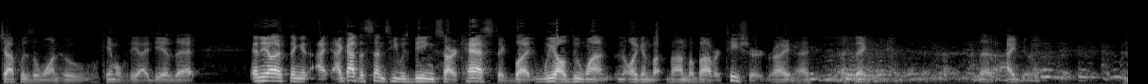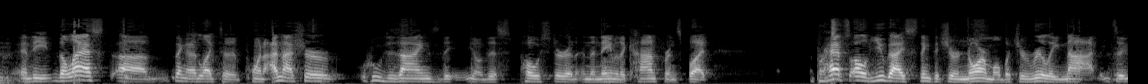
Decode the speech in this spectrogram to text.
Jeff was the one who came up with the idea of that. And the other thing, I, I got the sense he was being sarcastic, but we all do want an Eugen von Böhm-Bawerk T-shirt, right? I, I think that I do. And the the last uh, thing I'd like to point out, I'm not sure who designs the you know this poster and, and the name of the conference, but perhaps all of you guys think that you're normal, but you're really not. To,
